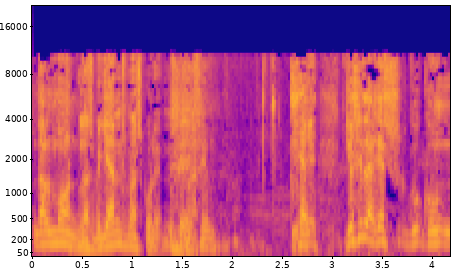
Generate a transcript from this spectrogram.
del món. Les villans masculins. Sí, sí. Si, jo si l'hagués co- con-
